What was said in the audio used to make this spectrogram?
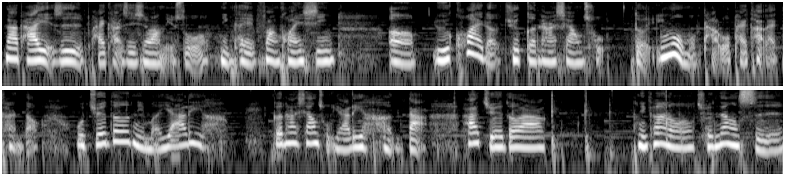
那他也是牌卡是希望你说，你可以放宽心，呃，愉快的去跟他相处。对，因为我们塔罗牌卡来看到，我觉得你们压力跟他相处压力很大。他觉得啊，你看哦，权杖十。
